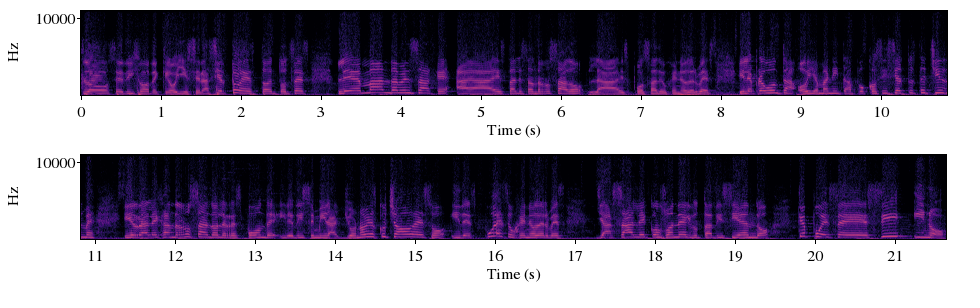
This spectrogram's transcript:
lo se dijo de que, oye, ¿será cierto esto? Entonces le manda mensaje a esta Alessandra Rosado, la esposa de Eugenio Derbez, y le pregunta, oye, manita, ¿a poco sí es cierto este chisme? Y Alejandra Rosado le responde y le dice, mira, yo no había escuchado de eso, y después Eugenio Derbez ya sale con su anécdota diciendo que pues eh, sí y no.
